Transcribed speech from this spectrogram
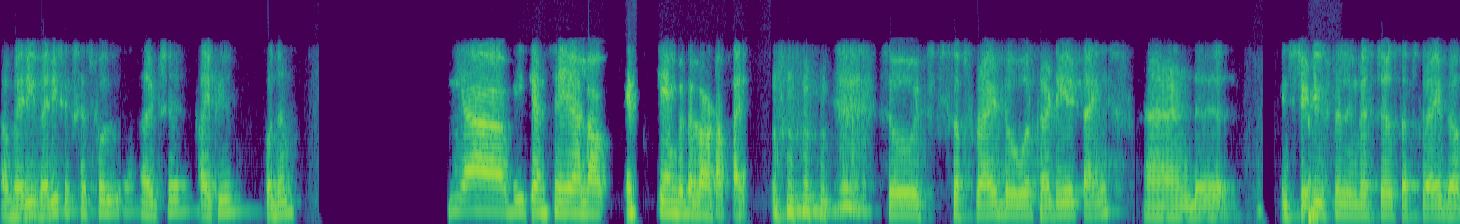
a very very successful, I'd say IPO for them. Yeah, we can say a lot. It came with a lot of hype. so it's subscribed over 38 times, and uh, institutional investors subscribed a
